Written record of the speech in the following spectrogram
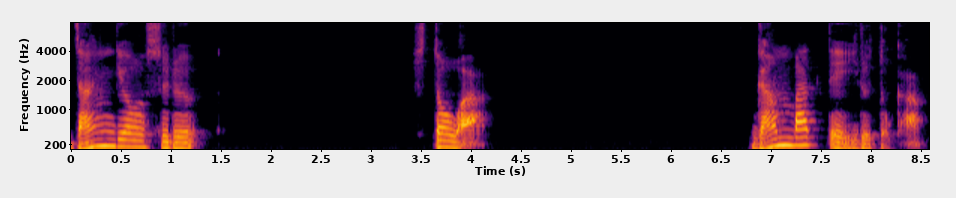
残業する人は頑張っているとか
